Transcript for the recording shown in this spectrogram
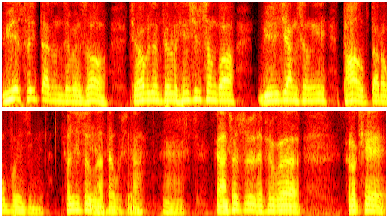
위에 서 있다는 점에서 제가 볼 때는 별로 현실성과 미래지향성이 다 없다라고 보여집니다. 현실성 낮다고 보시다. 예. 그러니까 안철수 대표가 그렇게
